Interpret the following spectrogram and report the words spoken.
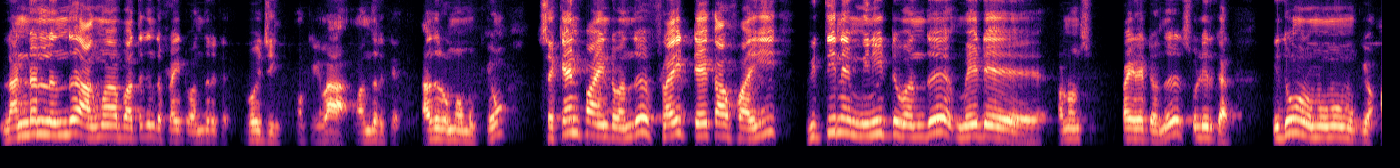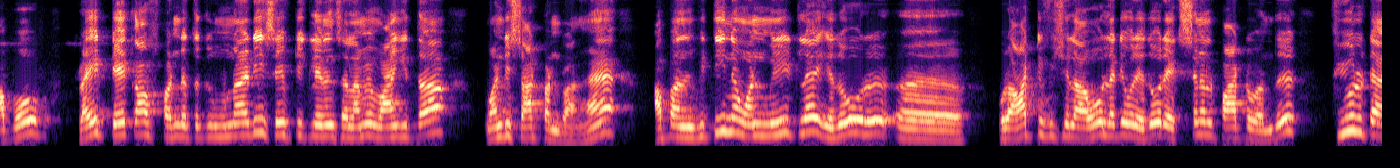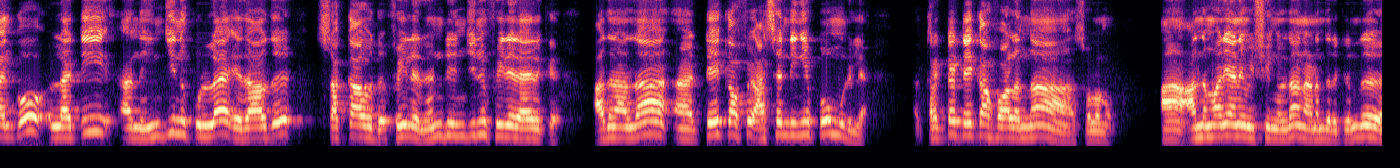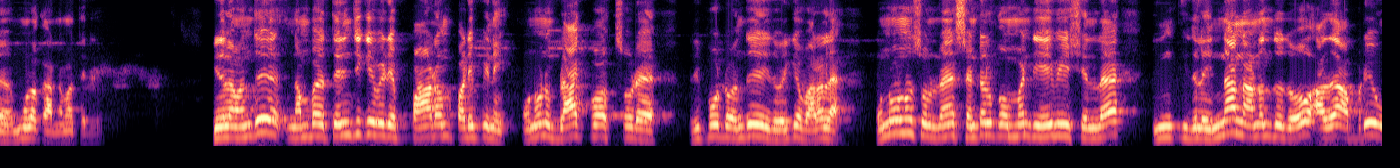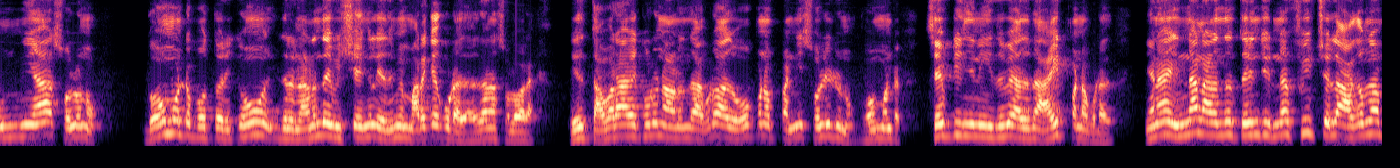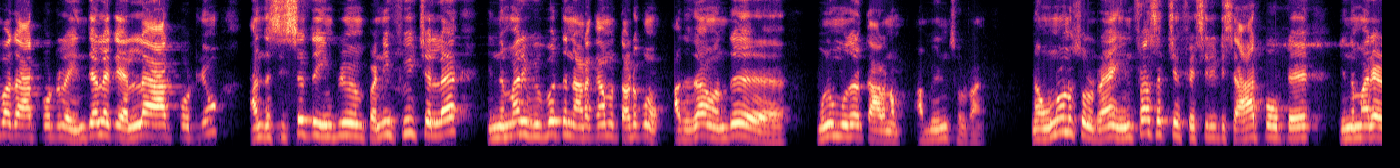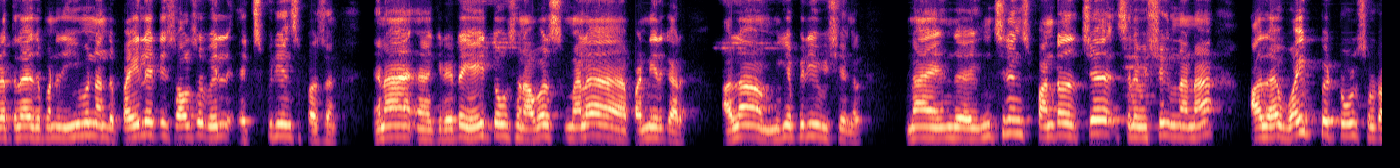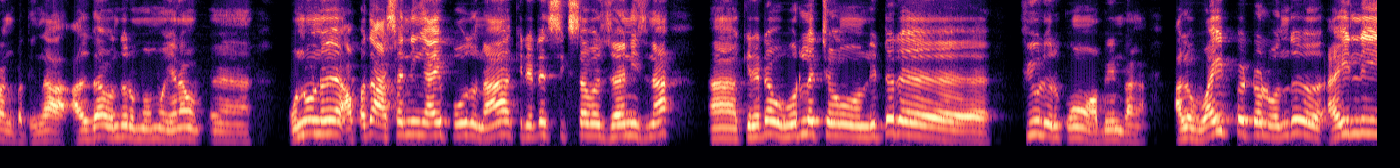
லண்டன்லேருந்து அகமதாபாத்துக்கு இந்த ஃப்ளைட் வந்திருக்கு போய்ஜிங் ஓகேங்களா வந்திருக்கு. அது ரொம்ப முக்கியம். செகண்ட் பாயிண்ட் வந்து ஃப்ளைட் டேக் ஆஃப் ஆகி வித்தின் ஏ மினிட் வந்து மேடே அனௌன்ஸ் பைலட் வந்து சொல்லியிருக்காரு. இதுவும் ரொம்ப ரொம்ப முக்கியம். அப்போது ஃப்ளைட் டேக் ஆஃப் பண்ணுறதுக்கு முன்னாடி சேஃப்டி கிளியரன்ஸ் எல்லாமே வாங்கி தான் வண்டி ஸ்டார்ட் பண்ணுறாங்க அப்போ அந்த வித்தின் ஒன் மினிட்ல ஏதோ ஒரு ஒரு ஆர்டிஃபிஷியலாவோ இல்லாட்டி ஒரு ஏதோ ஒரு எக்ஸ்டர்னல் பார்ட் வந்து ஃபியூல் டேங்கோ இல்லாட்டி அந்த இன்ஜினுக்குள்ளே ஏதாவது ஸ்டக் ஆகுது. ஃபெயிலியர் ரெண்டு இன்ஜினும் ஃபெயிலியர் ஆயிருக்கு. அதனால தான் டேக் ஆஃப் அசெண்டிங்கே போக முடியல. கரெக்டாக டேக் ஆஃப் ஆகலன்னு தான் சொல்லணும். அந்த மாதிரியான விஷயங்கள் தான் நடந்திருக்குன்னு மூல காரணமாக தெரியும் இதில் வந்து நம்ம தெரிஞ்சிக்க வேண்டிய பாடம் படிப்பினை ஒன்று பிளாக் பாக்ஸோட ரிப்போர்ட் வந்து இது வரைக்கும் வரலை. இன்னொன்று சொல்கிறேன் சென்ட்ரல் கவர்மெண்ட் ஏவியேஷனில் இதில் என்ன நடந்ததோ அதை அப்படியே உண்மையாக சொல்லணும். கவர்மெண்ட்டை பொறுத்த வரைக்கும் இதில் நடந்த விஷயங்கள் எதுவுமே மறைக்கக்கூடாது அதுதான் நான் சொல்ல வரேன். இது தவறாக கூட நடந்தால் கூட அதை ஓப்பன் அப் பண்ணி சொல்லிடணும் கவர்மெண்ட் சேஃப்டி இன்ஜினியரிங் இதுவே அதுதான் ஹைட் பண்ணக்கூடாது. ஏன்னா என்ன நடந்து தெரிஞ்சுக்கிட்டா ஃபியூச்சரில் அகமதாபாத் ஏர்போர்ட்டில் இந்தியாவில் இருக்க எல்லா ஏர்போர்ட்லேயும் அந்த சிஸ்டத்தை இம்ப்ளிமெண்ட் பண்ணி ஃபியூச்சரில் இந்த மாதிரி விபத்து நடக்காமல் தடுக்கணும். அதுதான் வந்து முழு முதல் காரணம் அப்படின்னு சொல்கிறாங்க நான் இன்னொன்று சொல்கிறேன் இன்ஃப்ராஸ்ட்ரக்சர் ஃபெசிலிட்டிஸ் ஏர்போர்ட்டு இந்த மாதிரி இடத்துல இது பண்ணுறது ஈவன் அந்த pilot is also well experience person ஏன்னா கிட்டத்தட்ட எயிட் தௌசண்ட் ஹவர்ஸ் மேலே பண்ணியிருக்காரு. அதெல்லாம் மிகப்பெரிய விஷயங்கள். நான் இந்த இன்சூரன்ஸ் பண்ணுறச்ச சில விஷயங்கள் என்னென்னா அதில் ஒயிட் பெட்ரோல் சொல்கிறாங்க பார்த்தீங்களா அதுதான் வந்து ரொம்ப ஏன்னா ஒன்று ஒன்று அப்போ தான் அசெண்டிங் ஆகி போகுதுன்னா கிட்டத்தட்ட சிக்ஸ் ஹவர்ஸ் ஜேர்னிஸ்னால் கிட்டத்தட்ட ஒரு லட்சம் லிட்டரு ஃபியூல் இருக்கும் அப்படின்றாங்க. அதில் ஒயிட் பெட்ரோல் வந்து ஹைலி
